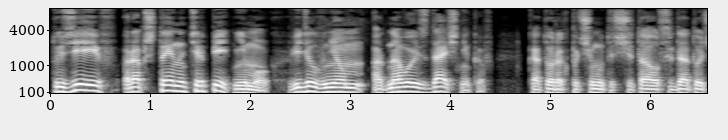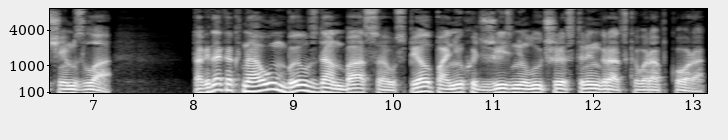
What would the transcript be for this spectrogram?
Тузеев Рапштейна терпеть не мог, видел в нем одного из дачников, которых почему-то считал средоточием зла – Тогда как Наум был с Донбасса, успел понюхать жизнь лучше сталинградского рабкора.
